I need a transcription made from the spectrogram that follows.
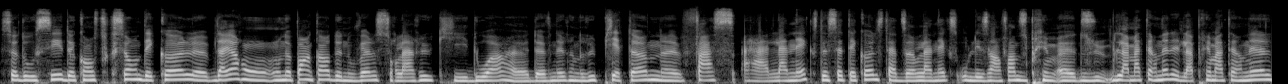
ce dossier de construction d'école. D'ailleurs, on n'a pas encore de nouvelles sur la rue qui doit euh, devenir une rue piétonne euh, face à l'annexe de cette école, c'est-à-dire l'annexe où les enfants du, euh, du de la maternelle et de la prématernelle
